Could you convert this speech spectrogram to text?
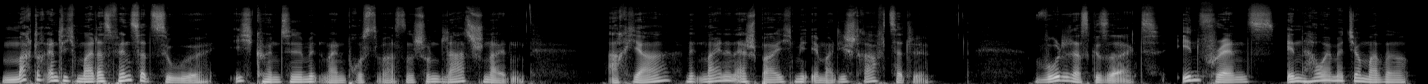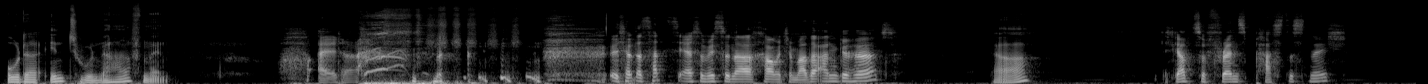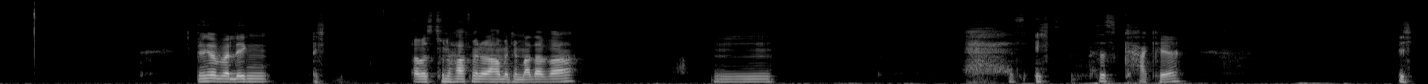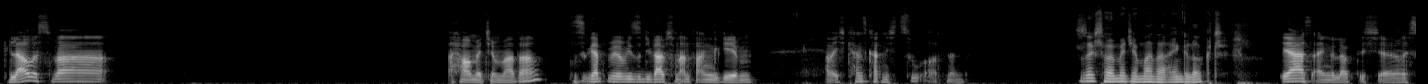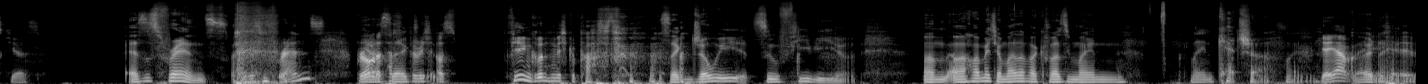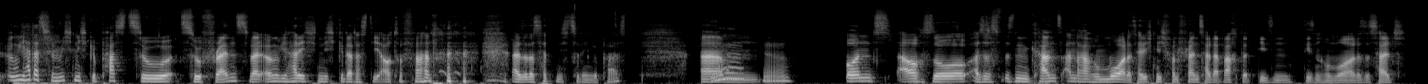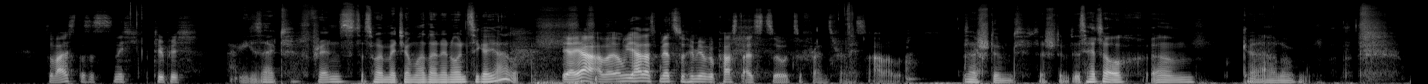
mach doch endlich mal das Fenster zu. Ich könnte mit meinen Brustwarzen schon Glas schneiden. Ach ja, mit meinen erspare ich mir immer die Strafzettel. Wurde das gesagt? In Friends, in How I Met Your Mother oder in Two and a Half Men? Alter. ich habe, das hat sich erst für mich so nach How I Met Your Mother angehört. Ja. Ich glaube, zu Friends passt es nicht. Ich bin gerade überlegen, ich, ob es Two and a Half Men oder How I Met Your Mother war. Hm. Das ist echt, das ist kacke. Ich glaube, es war How I Met Your Mother. Das hat mir irgendwie so die Vibes von Anfang an gegeben. Aber ich kann es gerade nicht zuordnen. Du sagst How I Met Your Mother eingeloggt. Ja, ist eingeloggt. Ich äh, riskiere es. Es ist Friends. Ist es Friends? Bro, Ja, das hat für mich aus vielen Gründen nicht gepasst. Das sagt Joey zu Phoebe. Ähm, aber How I Met Your Mother war quasi mein, mein Catcher. Mein ja, ja, ich, äh, irgendwie hat das für mich nicht gepasst zu, zu Friends, weil irgendwie hatte ich nicht gedacht, dass die Auto fahren. also das hat nicht zu denen gepasst. Ähm, ja, ja. Und auch so, also das ist ein ganz anderer Humor. Das hätte ich nicht von Friends halt erwartet, diesen, diesen Humor. Das ist halt, so weißt, das ist nicht typisch. Wie gesagt, Friends, das How I Met Your Mother in der 90er Jahre. Ja, ja, aber irgendwie hat das mehr zu Hymium gepasst als zu, zu Friends, Friends. Aber gut. Das stimmt, das stimmt. Es hätte auch, ähm, keine Ahnung,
